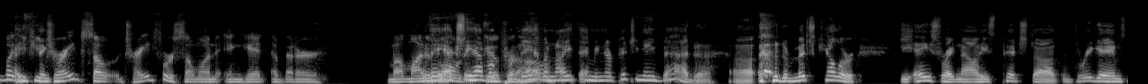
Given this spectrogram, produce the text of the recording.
But I if you trade so trade for someone and get a better, might, they well actually have a the they have a night. I mean, their pitching ain't bad. Uh, uh, the Mitch Keller, the ace right now, he's pitched uh, in three games,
